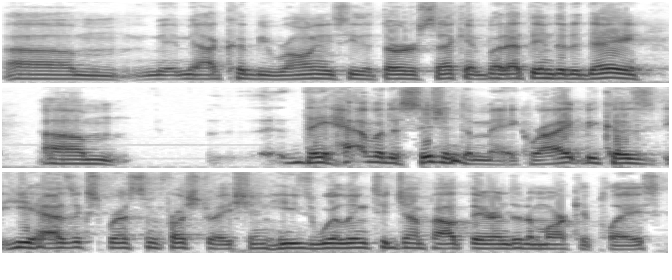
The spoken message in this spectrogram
Um, I could be wrong. You see the third or second, but at the end of the day, um, they have a decision to make, right? Because he has expressed some frustration. He's willing to jump out there into the marketplace.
